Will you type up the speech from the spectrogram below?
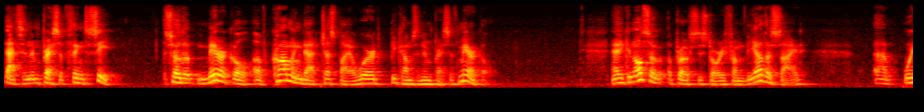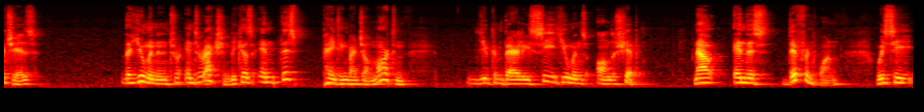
that's an impressive thing to see. So the miracle of calming that just by a word becomes an impressive miracle. Now you can also approach the story from the other side, uh, which is the human inter interaction. Because in this painting by John Martin, you can barely see humans on the ship. Now, in this different one, we see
